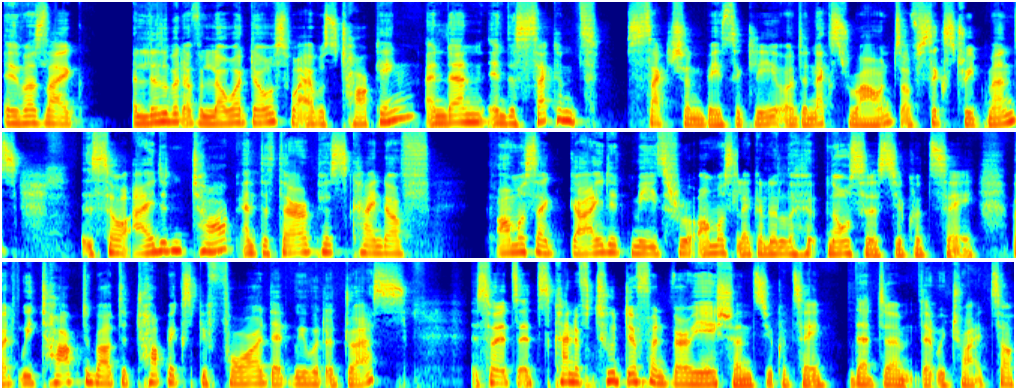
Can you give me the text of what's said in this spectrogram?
it was like a little bit of a lower dose where I was talking. And then in the second section, basically, or the next round of six treatments, so I didn't talk and the therapist kind of almost like guided me through almost like a little hypnosis, you could say. But we talked about the topics before that we would address. So it's it's kind of two different variations, you could say, that um, that we tried. So,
